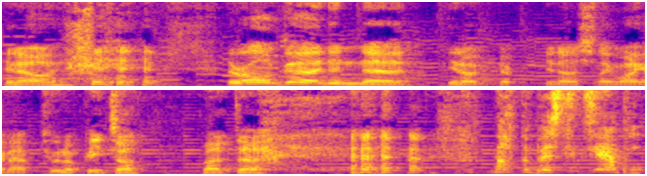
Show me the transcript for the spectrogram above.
You know, they're all good, and, uh, you know, not necessarily want to have tuna pizza, but, uh, not the best example.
